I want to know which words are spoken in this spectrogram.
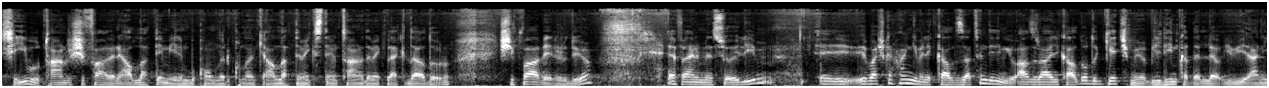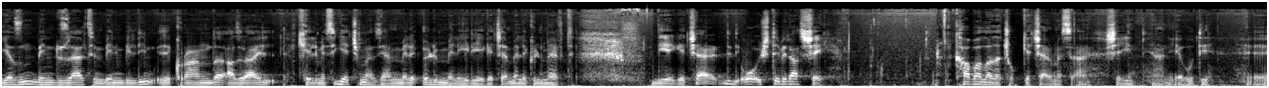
şeyi bu Tanrı şifa verir. Allah demeyelim bu konuları kullanırken Allah demek istemiyorum. Tanrı demek belki daha doğru. Şifa verir diyor. Efendime söyleyeyim. E, başka hangi melek kaldı zaten? Dediğim gibi Azrail kaldı. O da geçmiyor. Bildiğim kadarıyla yani yazın beni düzeltin. Benim bildiğim e, Kur'an'da Azrail kelimesi geçmez. Yani mele, ölüm meleği diye geçer. Melekül mevt diye geçer. O işte biraz şey Kabala da çok geçer mesela şeyin yani Yahudi e,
